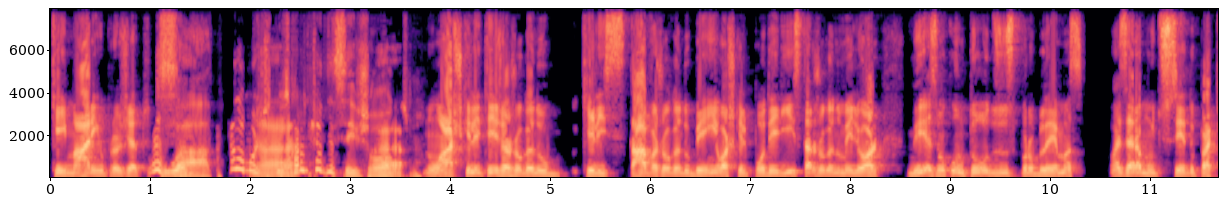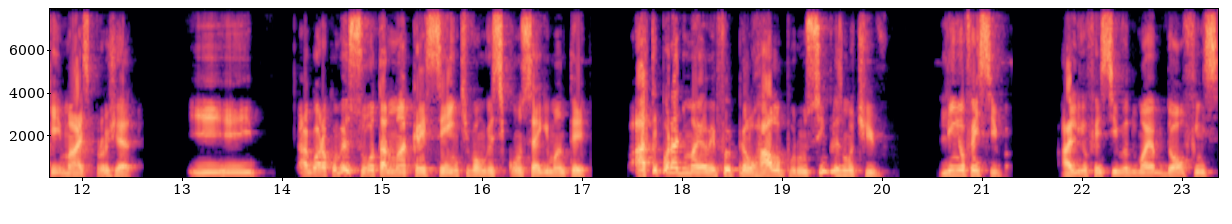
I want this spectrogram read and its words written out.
queimarem o projeto Exato. Pelo amor de Deus, o cara não tinha 16 jogos. É. Não acho que ele esteja jogando, que ele estava jogando bem, eu acho que ele poderia estar jogando melhor, mesmo com todos os problemas, mas era muito cedo para queimar esse projeto. E agora começou, tá numa crescente, vamos ver se consegue manter. A temporada de Miami foi pelo ralo por um simples motivo: linha ofensiva. A linha ofensiva do Miami Dolphins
